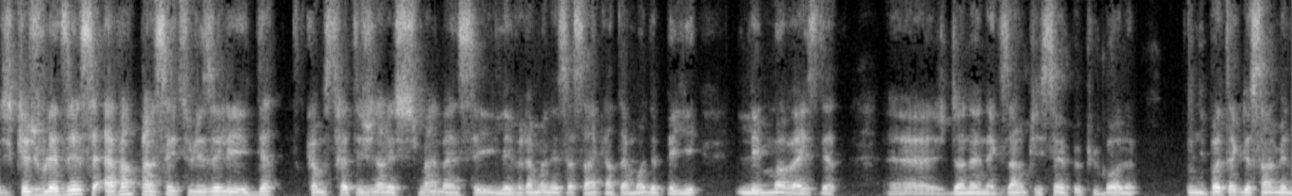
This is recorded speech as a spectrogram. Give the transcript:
ce que je voulais dire, c'est avant de penser à utiliser les dettes comme stratégie d'enrichissement, ben, c'est, il est vraiment nécessaire, quant à moi, de payer les mauvaises dettes. Euh, je donne un exemple ici un peu plus bas. Là. Une hypothèque de 100 000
